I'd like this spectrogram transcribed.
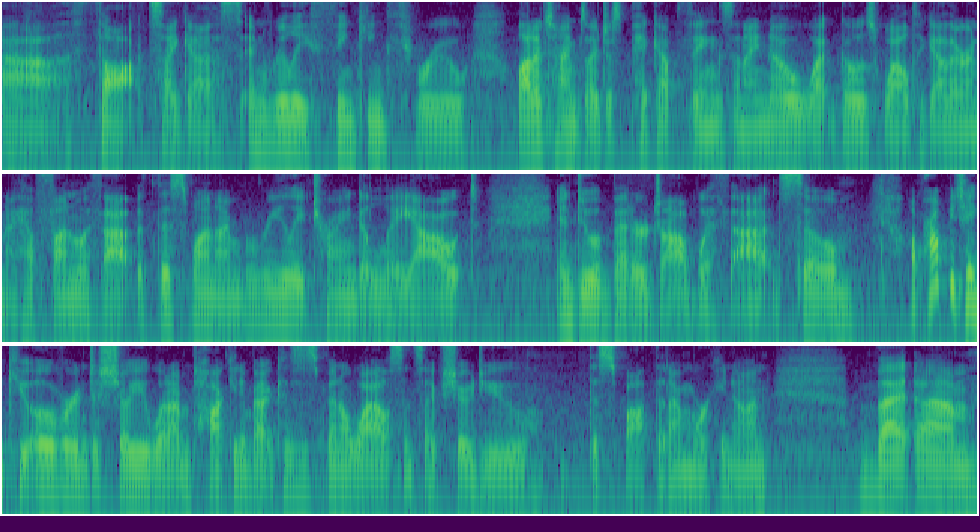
uh, thoughts, I guess, and really thinking through. A lot of times I just pick up things and I know what goes well together and I have fun with that. But this one I'm really trying to lay out and do a better job with that. So I'll probably take you over and just show you what I'm talking about because it's been a while since I've showed you the spot that I'm working on. But um,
